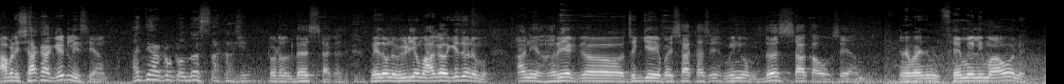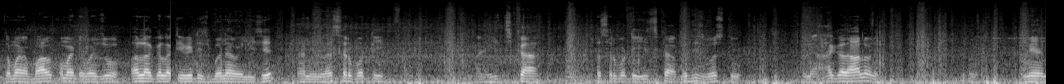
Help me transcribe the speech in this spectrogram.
આપણી શાખા કેટલી છે આમ? અત્યારે ટોટલ દસ શાખા છે. ટોટલ દસ શાખા છે. મેં તમને વિડીયોમાં આગળ કીધું ને આની હરેક જગ્યાએ ભાઈ શાખા છે. મિનિમમ દસ શાખાઓ છે આમ. અને ભાઈ તમે ફેમિલીમાં આવો ને તમારા બાળકો માટે ભાઈ જો અલગ અલગ એક્ટિવિટીઝ બનાવેલી છે. આની લસરપટ્ટી હિંચકા લસરપટ્ટી હિંચકા, બધી જ વસ્તુ. અને આગળ હાલો ને. મેન,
